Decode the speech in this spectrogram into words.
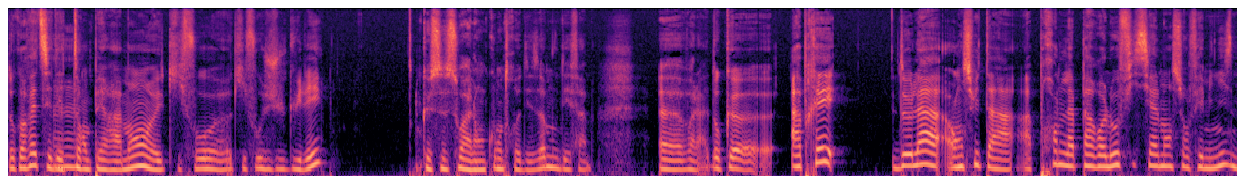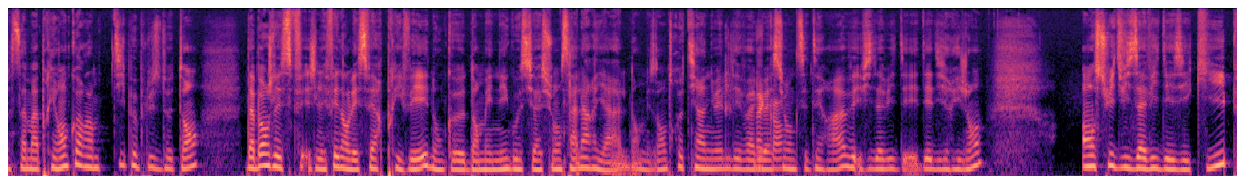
Donc en fait, c'est des mhm. tempéraments euh, qu'il faut, euh, qu'il faut juguler, que ce soit à l'encontre des hommes ou des femmes. voilà, donc après, de là ensuite à, prendre la parole officiellement sur le féminisme, ça m'a pris encore un petit peu plus de temps. D'abord, je l'ai fait dans les sphères privées, donc euh, dans mes négociations salariales, dans mes entretiens annuels d'évaluation, etc., vis-à-vis des, dirigeants. Ensuite, vis-à-vis des équipes.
